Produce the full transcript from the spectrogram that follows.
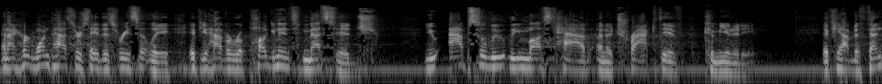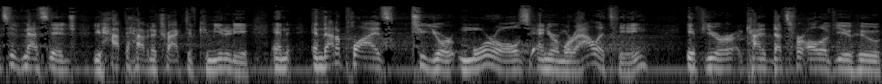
And I heard one pastor say this recently if you have a repugnant message, you absolutely must have an attractive community. If you have an offensive message, you have to have an attractive community. And, and that applies to your morals and your morality if you're kind of that's for all of you who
